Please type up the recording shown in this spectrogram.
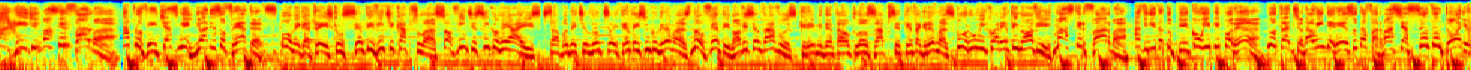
a rede Master Farma. Aproveite as melhores ofertas. Ômega 3 com 120 cápsulas, só 25 reais. Sabonete Lux 85 gramas, 99 centavos. Creme dental Close Up 70 gramas por 1,49. Master Farma, Avenida Tupi com Ipiporã, no tradicional endereço da Farmácia Santo Antônio.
